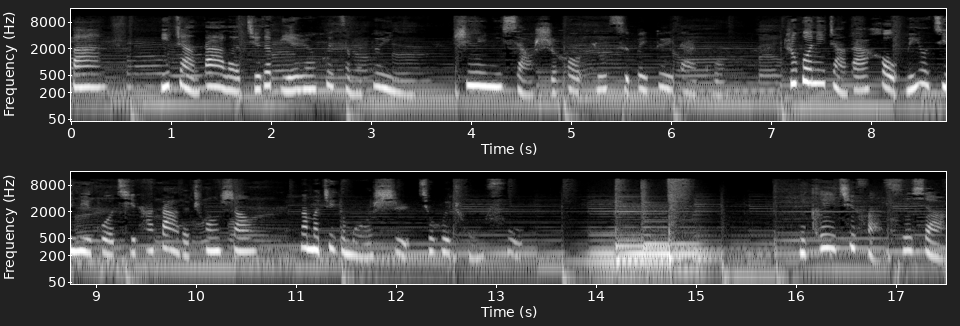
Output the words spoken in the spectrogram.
八你长大了，觉得别人会怎么对你，是因为你小时候如此被对待过。如果你长大后没有经历过其他大的创伤，那么这个模式就会重复。你可以去反思下，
